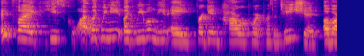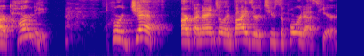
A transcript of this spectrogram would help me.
it's like he's squ- like we need like we will need a friggin' PowerPoint presentation of our party for Jeff, our financial advisor, to support us here.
